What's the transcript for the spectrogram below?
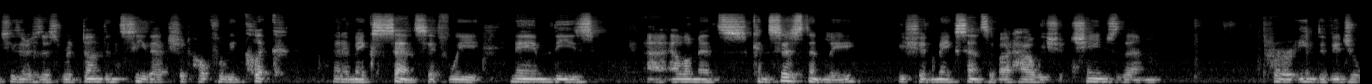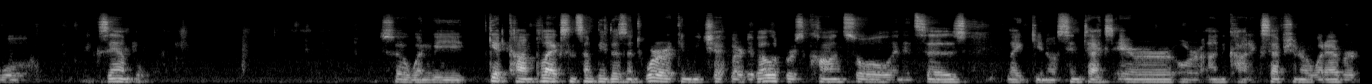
you see there's this redundancy that should hopefully click, that it makes sense. If we name these uh, elements consistently, it should make sense about how we should change them per individual example. So when we get complex and something doesn't work and we check our developer's console and it says like you know syntax error or uncaught exception or whatever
